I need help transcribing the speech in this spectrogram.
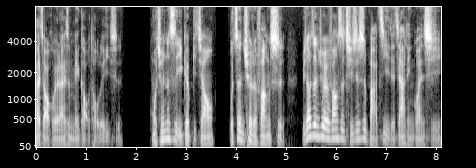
太早回来是没搞头的意思。我觉得那是一个比较不正确的方式，比较正确的方式其实是把自己的家庭关系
